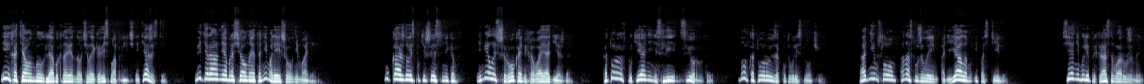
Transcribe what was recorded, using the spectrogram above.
И хотя он был для обыкновенного человека весьма приличной тяжести, ветеран не обращал на это ни малейшего внимания. У каждого из путешественников имелась широкая меховая одежда, которую в пути они несли свернутой, но в которую закутывались ночью. Одним словом, она служила им одеялом и постелью. Все они были прекрасно вооружены.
